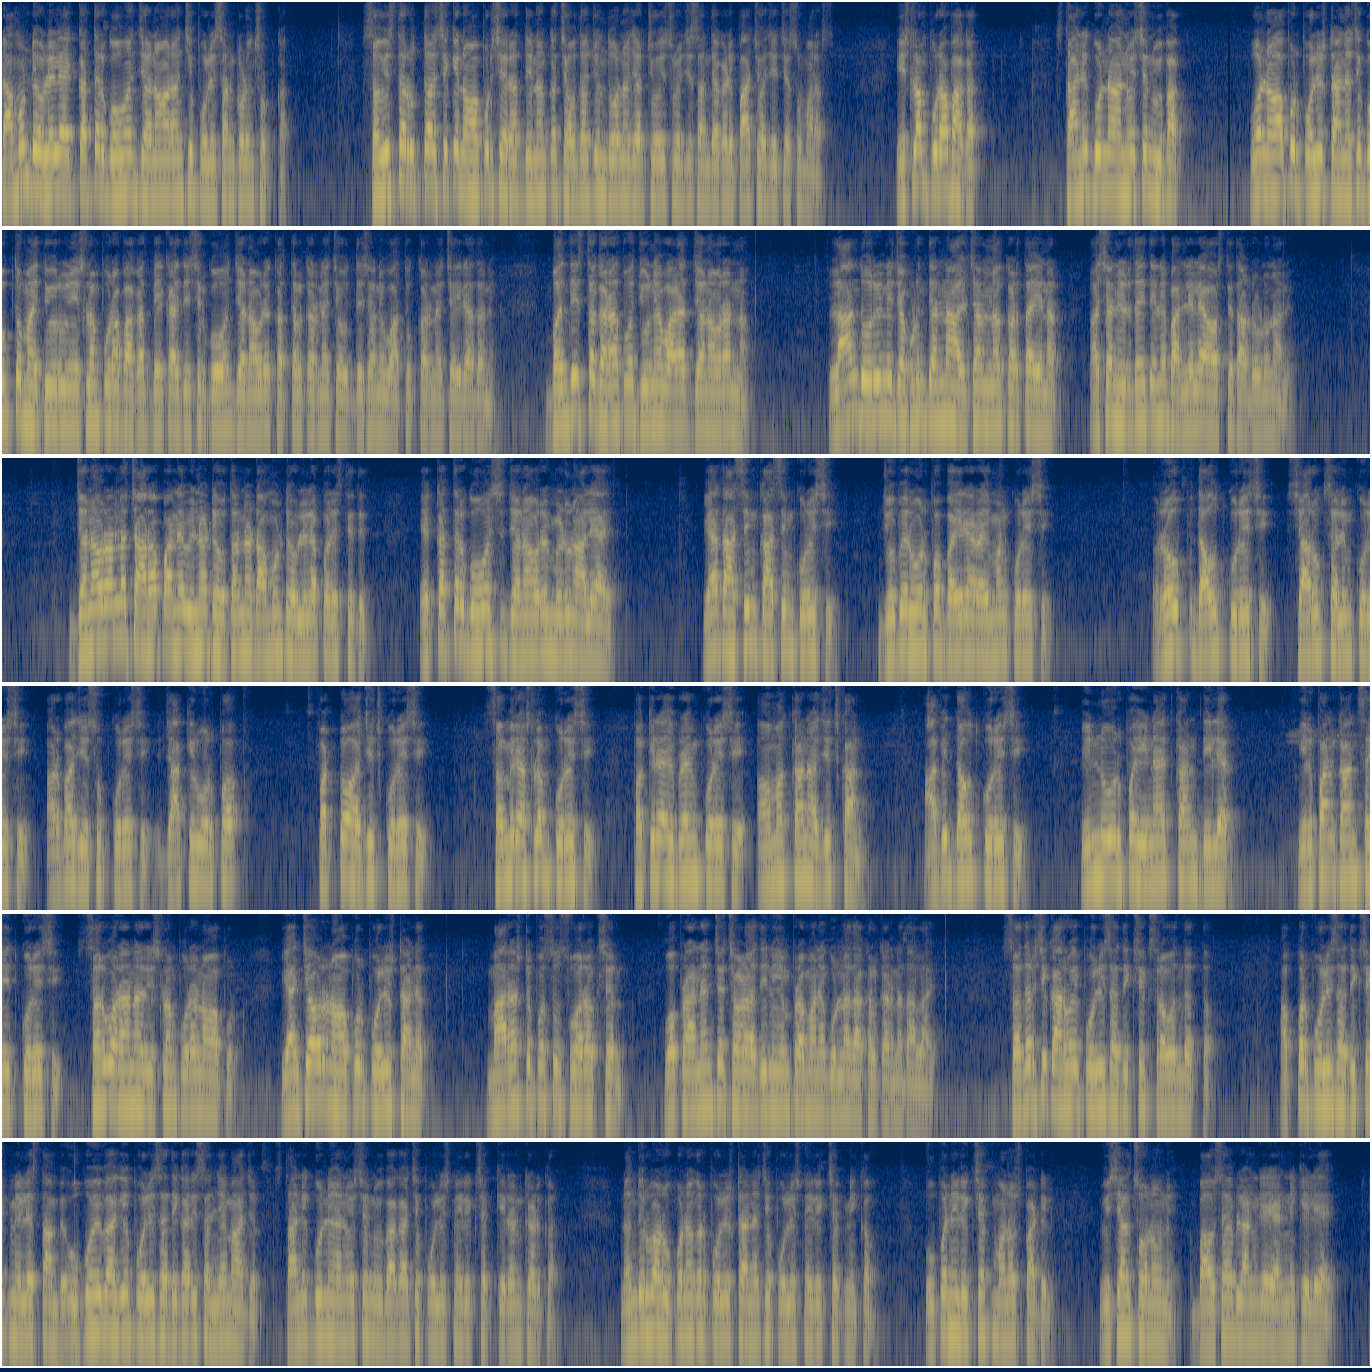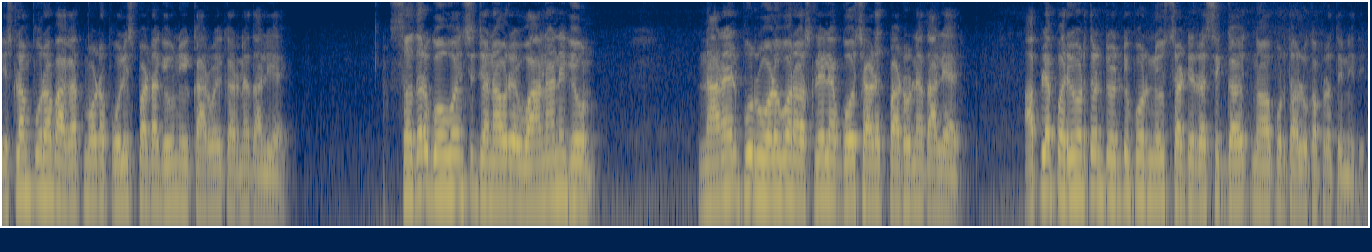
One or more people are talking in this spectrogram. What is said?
डांबून ठेवलेल्या एकाहत्तर गोवंश जनावरांची पोलिसांकडून सुटका. सविस्तर वृत्त असे की नवापूर शहरात दिनांक चौदा जून दोन हजार चोवीस रोजी संध्याकाळी पाच वाजेच्या सुमारास इस्लामपुरा भागात स्थानिक गुन्हा अन्वेषण विभाग व नवापूर पोलीस ठाण्याच्या गुप्त माहितीवरून इस्लामपुरा भागात बेकायदेशीर गोवंश जनावरे कत्तल करण्याच्या उद्देशाने वाहतूक करण्याच्या इराद्याने बंदिस्त घरात व जुन्या वाड्यात जनावरांना लहान दोरीने जखडून त्यांना हालचाल न करता येणार अशा निर्दयतेने बांधलेल्या अवस्थेत आढळून आले. जनावरांना चारा पाण्याविना ठेवताना डांबून ठेवलेल्या परिस्थितीत एकाहत्तर गोवंश जनावरे मिळून आले आहेत. यात आसिम कासिम कुरेशी जुबेर उर्फ बैऱ्या रहमान कुरेशी रौफ दाऊद कुरेशी शाहरुख सलीम कुरेशी अरबाज युसुफ कुरेशी जाकीर उर्फ पट्टो अजीज कुरेशी समीर असलम कुरेशी फकीरा इब्राहिम कुरेशी अहमद खान अजीज खान आबिद दाऊद कुरेशी इन्नू उर्फ इनायत खान दिलेर इरफान खान सईद कुरेशी सर्व राहणार इस्लामपुरा नवापूर. यांच्यावर नवापूर पोलीस ठाण्यात महाराष्ट्र पशु स्वरक्षण व प्राण्यांच्या छळ अधिनियमप्रमाणे गुन्हा दाखल करण्यात आला आहे. सदरची कारवाई पोलीस अधीक्षक श्रवण दत्त अप्पर पोलीस अधीक्षक निलेश तांबे उपविभागीय पोलीस अधिकारी संजय महाजन स्थानिक गुन्हे अन्वेषण विभागाचे पोलीस निरीक्षक किरण खेडकर नंदुरबार उपनगर पोलीस ठाण्याचे पोलीस निरीक्षक निकम उपनिरीक्षक मनोज पाटील विशाल सोनवणे भाऊसाहेब लांडगे यांनी केली आहे. इस्लामपुरा भागात मोठा पोलीस पाटा घेऊन ही कारवाई करण्यात आली आहे. सदर गोवंश जनावरे वाहनाने घेऊन नारायणपूर रोडवर असलेल्या गोशाळेत पाठवण्यात आले आहेत. आपल्या परिवर्तन ट्वेंटी फोर न्यूजसाठी रसिक गावित नवापूर तालुका प्रतिनिधी.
